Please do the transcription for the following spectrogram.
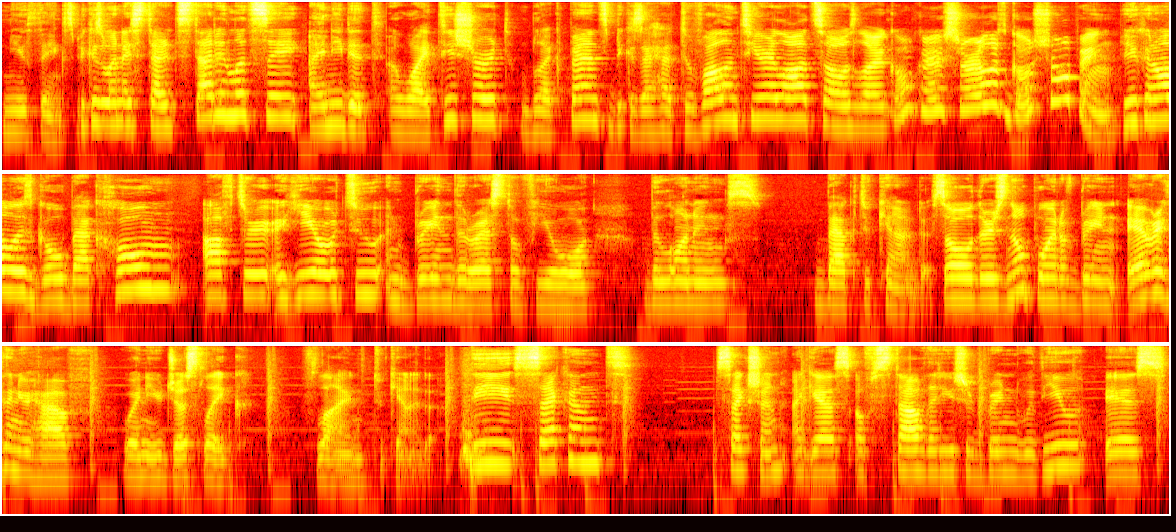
new things. Because when I started studying, let's say, I needed a white t-shirt, black pants, because I had to volunteer a lot, so I was like, okay, sure, let's go shopping. You can always go back home after a year or two and bring the rest of your belongings back to Canada. So there's no point of bringing everything you have when you just like flying to Canada. The second section, I guess, of stuff that you should bring with you is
